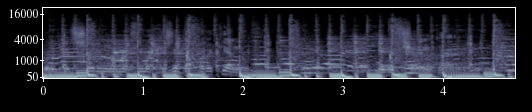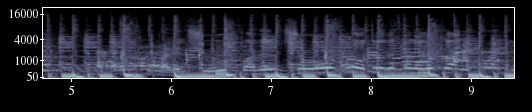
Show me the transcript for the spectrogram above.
Перепочинно Максима Хижика перекинув. Павільчук, Павільчук, простріл від половикані.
